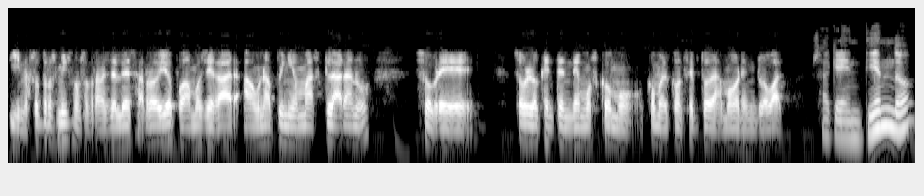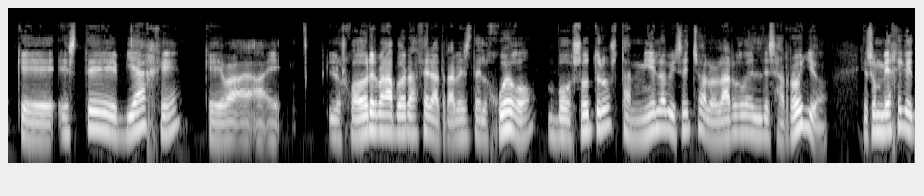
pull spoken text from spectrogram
y nosotros mismos, a través del desarrollo, podamos llegar a una opinión más clara ¿no? sobre, sobre lo que entendemos como, como el concepto de amor en global. O sea que entiendo que este viaje que va eh, los jugadores van a poder hacer a través del juego, vosotros también lo habéis hecho a lo largo del desarrollo. Es un viaje que,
